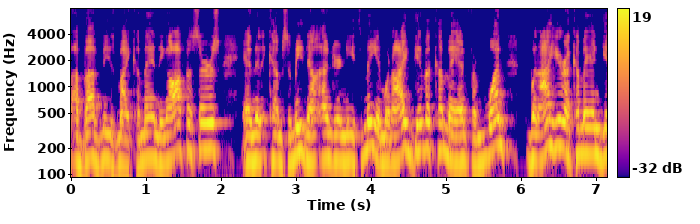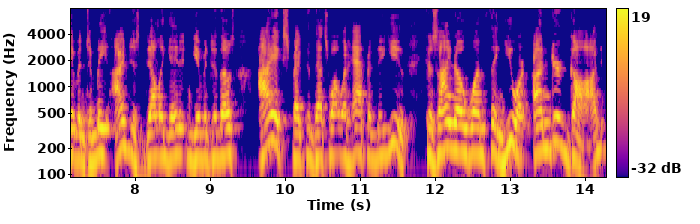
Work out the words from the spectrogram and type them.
Above me is my commanding officers. And then it comes to me now underneath me. And when I give a command from one, when I hear a command given to me, I just delegate it and give it to those. I expect that that's what would happen to you because I know one thing. You are under God.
